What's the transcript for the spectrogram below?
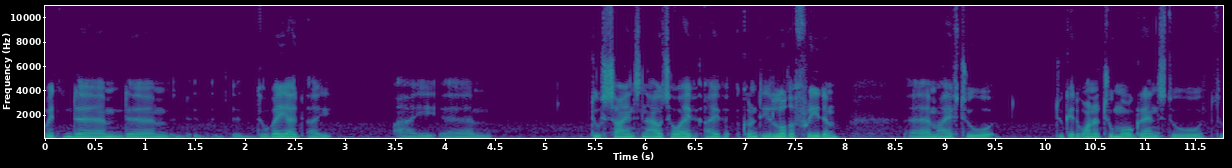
with the um, the, um, the, way I I, I um, do science now. So I've I've currently a lot of freedom. Um, I have to to get one or two more grants to to,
